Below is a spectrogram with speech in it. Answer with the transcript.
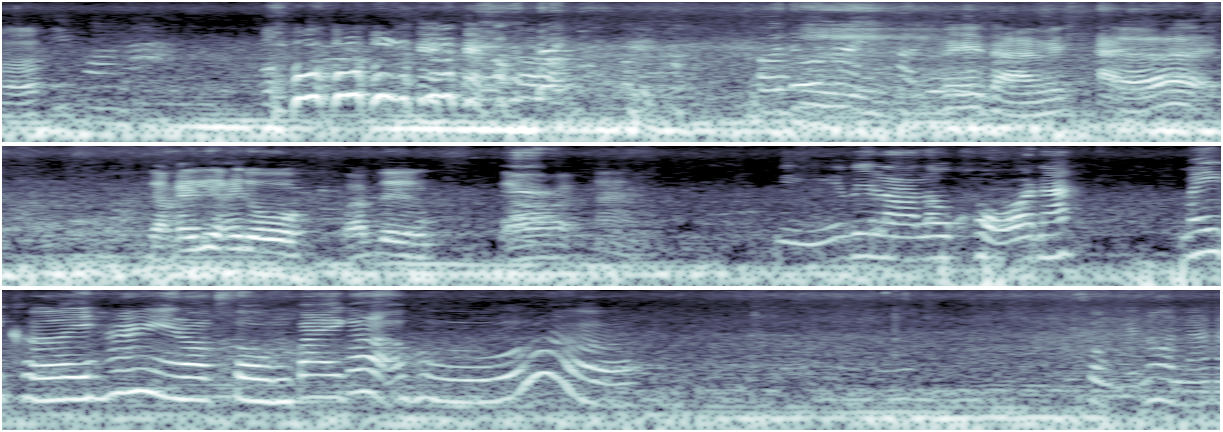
อ๋อขอดูหน่อยขอดูไม่ได้ถ่ายไม่ถ่ายเออเดี๋ยวให้เรียกให้ดูแป๊บนึงแล้วอะหนีเวลาเราขอนะ ไม่เคยให้เราส่งไปก็โอ้โหส่งไปโน่นนะ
